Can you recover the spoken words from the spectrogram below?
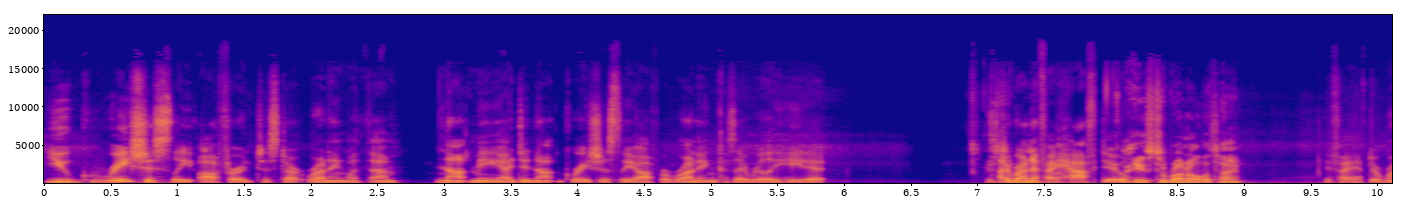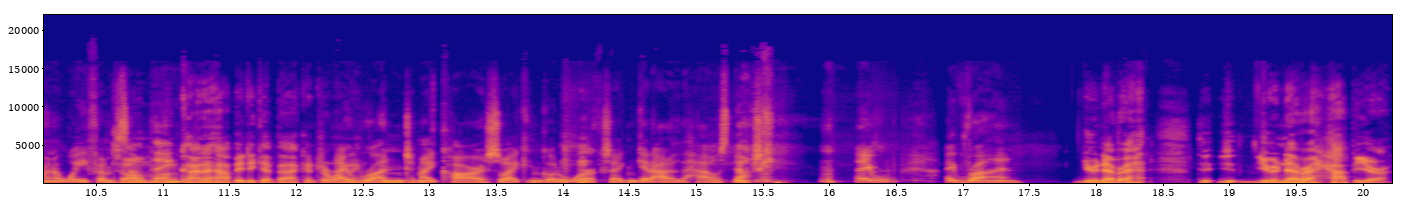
you graciously offered to start running with them. Not me. I did not graciously offer running because I really hate it. used I to run if I have to. I used to run all the time. If I have to run away from So I'm, something, I'm kind of happy to get back into running. I run to my car so I can go to work so I can get out of the house. No, I'm just. I, I run. You're never ha- you're never happier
